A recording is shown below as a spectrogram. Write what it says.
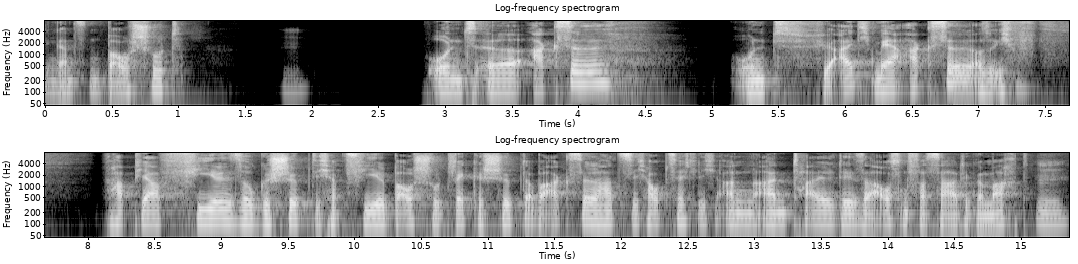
den ganzen Bauschutt. Und äh, Axel und ja, eigentlich mehr Axel, also ich habe ja viel so geschippt, ich habe viel Bauschutt weggeschippt, aber Axel hat sich hauptsächlich an einen Teil dieser Außenfassade gemacht, Mhm.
